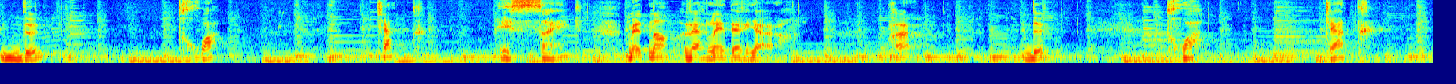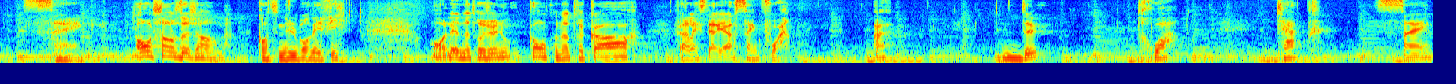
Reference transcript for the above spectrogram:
deux, trois, et cinq. Maintenant, vers l'intérieur. Un, deux, trois, quatre, cinq. On change de jambe. Continue le bon défi. On lève notre genou contre notre corps vers l'extérieur cinq fois. Un, deux, trois, quatre, cinq.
